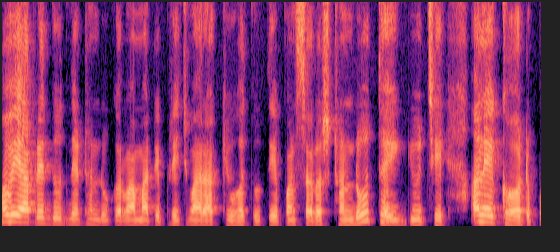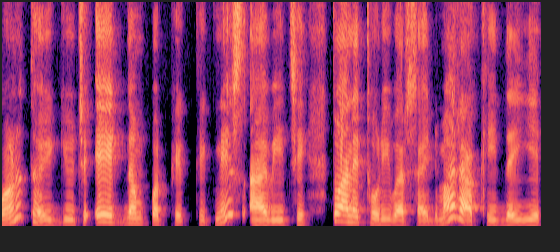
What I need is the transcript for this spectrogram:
હવે આપણે દૂધને ઠંડુ કરવા માટે ફ્રીજમાં રાખ્યું હતું તે પણ સરસ ઠંડુ થઈ ગયું છે અને ઘટ પણ થઈ ગયું છે. એકદમ પરફેક્ટ થિકનેસ આવી છે. તો આને થોડી વાર સાઈડમાં રાખી દઈએ.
